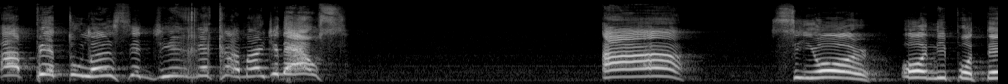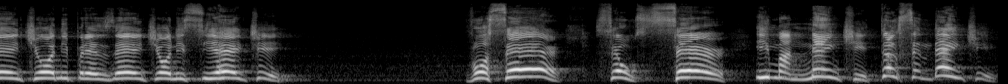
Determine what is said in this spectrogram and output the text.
a petulância de reclamar de Deus. Ah, Senhor onipotente, onipresente, onisciente, você, seu ser imanente, transcendente,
